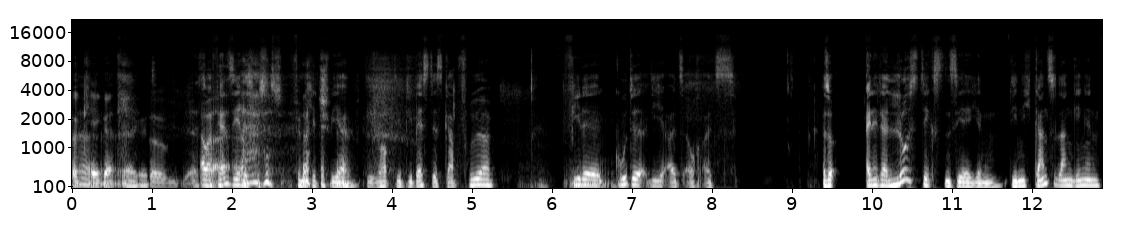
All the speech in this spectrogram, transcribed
okay, gut. Ja, gut. Ähm, Aber Fernsehserie ist für mich jetzt schwer. Die, überhaupt die, die beste. Es gab früher viele Mhm. gute, die als auch als, also eine der lustigsten Serien, die nicht ganz so lang gingen,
